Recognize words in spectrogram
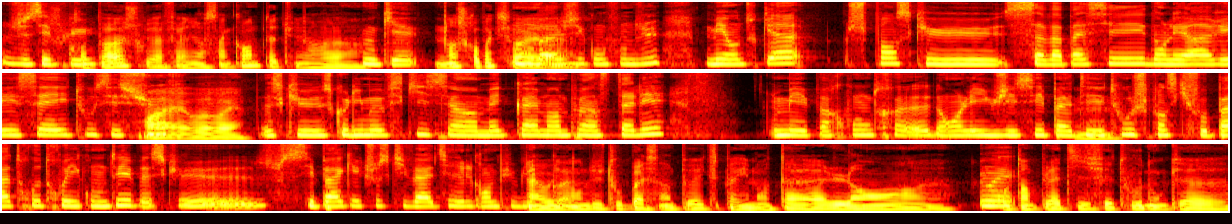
je sais Je plus. crois pas, je crois qu'il va faire 1h50, peut-être une heure. euh, Ok. Non, je crois pas que ce soit. Bah, euh, j'ai confondu. Mais en tout cas, je pense que ça va passer dans les rares essais et tout, c'est sûr. Ouais, ouais, ouais. Parce que Skolimowski, c'est un mec quand même un peu installé. Mais par contre, euh, dans les UGC, pâté et Mm. tout, je pense qu'il faut pas trop trop y compter parce que c'est pas quelque chose qui va attirer le grand public. Ah oui, quoi. non, du tout. Bah, c'est un peu expérimental, lent, euh, Ouais. contemplatif et tout. Donc, euh,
